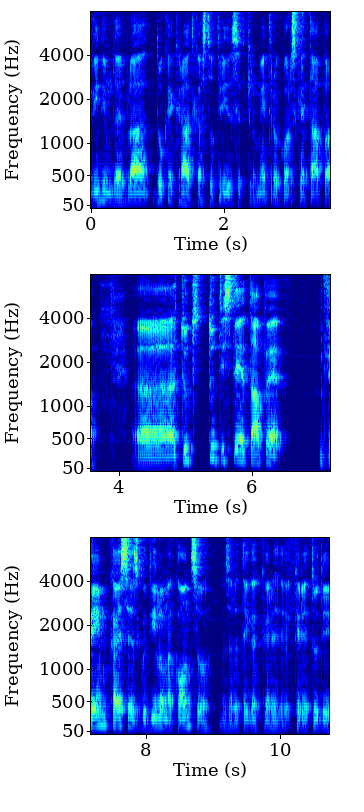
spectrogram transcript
vidim, da je bila dokaj kratka, 130 km gorska etapa. Uh, tudi, tudi iz te etape vem, kaj se je zgodilo na koncu, zaradi tega, ker, ker je tudi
